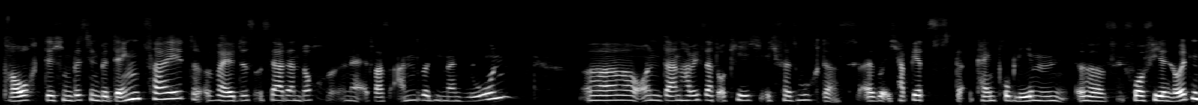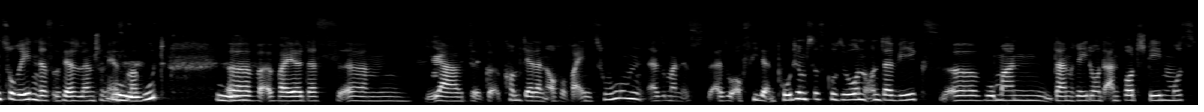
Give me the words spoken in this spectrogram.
brauchte ich ein bisschen Bedenkzeit, weil das ist ja dann doch eine etwas andere Dimension. Äh, und dann habe ich gesagt, okay, ich, ich versuche das. Also ich habe jetzt kein Problem, äh, vor vielen Leuten zu reden. Das ist ja dann schon erstmal mhm. gut, mhm. Äh, weil das ähm, ja kommt ja dann auch auf einen zu. Also man ist also auch viele in Podiumsdiskussionen unterwegs, äh, wo man dann Rede und Antwort stehen muss.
